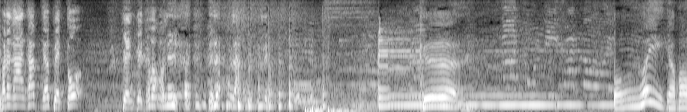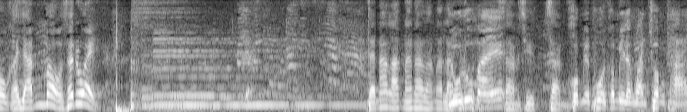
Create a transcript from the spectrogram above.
พนักงานครับเดี๋ยวเปลี่ยนโต๊ะเปลี่ยนเปลี่ยนเฉพาะคนนี้ไปนั่งหลังนิดนึง คือ โอ้ยกระเบาขยันเบาซะด้วย แต่น่ารักนะน่ารักน่ารักหนูรู้ไหม สร้างชื่อสร้างคมในพูดเขามีรางวัลช่วงท้าย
